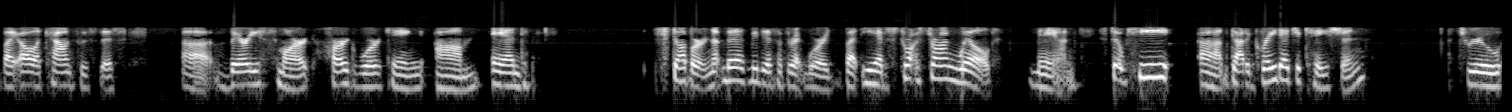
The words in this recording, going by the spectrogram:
by all accounts, was this uh, very smart, hardworking, um, and stubborn. Maybe that's not the right word, but he had a strong, strong-willed man. So he uh, got a great education through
